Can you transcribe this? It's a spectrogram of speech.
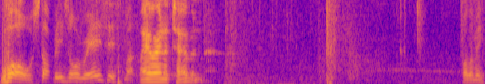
Whoa, stop being so racist, man. Why are you wearing a turban, man? Follow me.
